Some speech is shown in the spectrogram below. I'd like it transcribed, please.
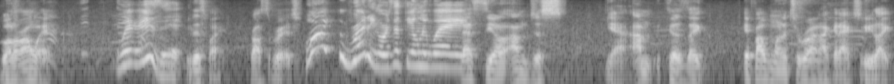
going the wrong way. Where is it? This way, across the bridge. Why are you running, or is that the only way? That's the only. I'm just, yeah, I'm because like if I wanted to run, I could actually like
